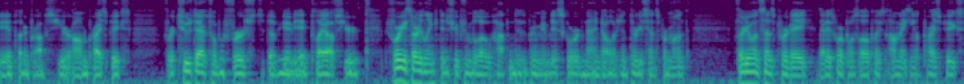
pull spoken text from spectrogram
WNBA player props here on Prize Picks for Tuesday, October 1st, WNBA playoffs here. Before you get started, link in the description below. Hop into the premium Discord, $9.30 per month, 31 cents per day. That is where I post all the plays I'm making on Prize Picks.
